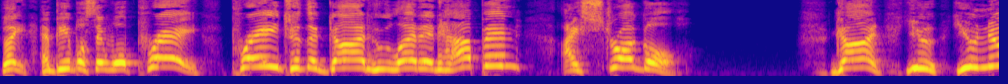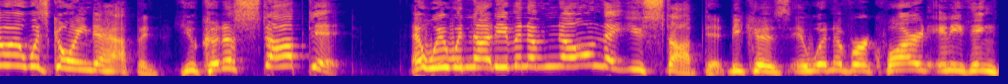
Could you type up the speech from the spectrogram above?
Like, and people say, well, pray, pray to the God who let it happen. I struggle. God, you, you knew it was going to happen. You could have stopped it. And we would not even have known that you stopped it because it wouldn't have required anything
